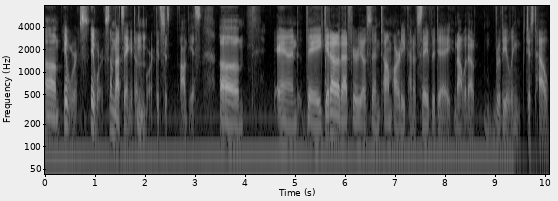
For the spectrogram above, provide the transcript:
um, it works. It works. I'm not saying it doesn't work. It's just obvious. Um, and they get out of that Furiosa and Tom Hardy kind of save the day, not without revealing just how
